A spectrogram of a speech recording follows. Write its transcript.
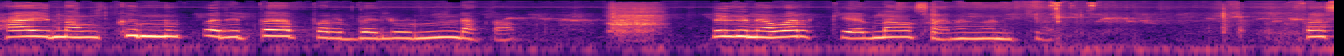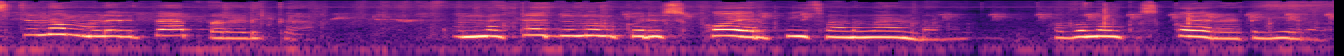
ഹായ് നമുക്ക് ഇന്ന് ഒരു പേപ്പർ ബലൂൺ ഉണ്ടാക്കാം. ഇതിങ്ങനെ വർക്ക് ചെയ്യുന്ന അവസാനം കാണിക്കാം. ഫസ്റ്റ് നമ്മളൊരു പേപ്പർ എടുക്കുക എന്നിട്ട് അത് നമുക്കൊരു സ്ക്വയർ പീസാണ് വേണ്ടത്. അപ്പോൾ നമുക്ക് സ്ക്വയർ ആയിട്ട് കീറാം.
